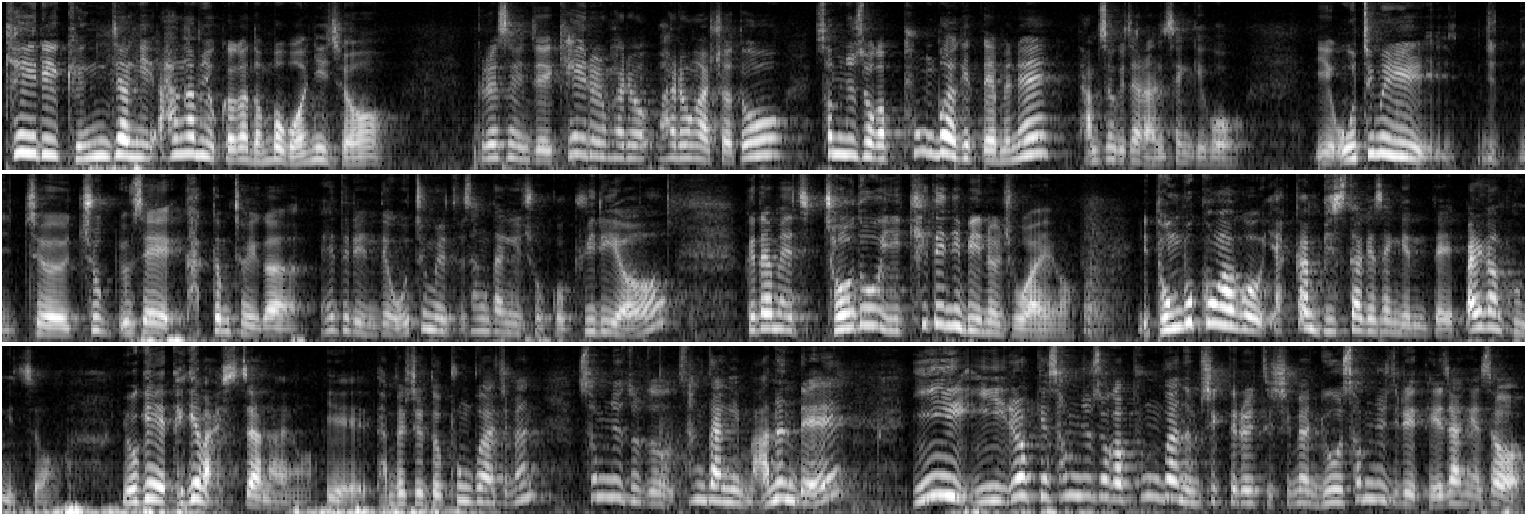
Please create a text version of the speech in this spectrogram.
케일이 굉장히 항암 효과가 넘버 원이죠. 그래서 이제 케일을 활용, 활용하셔도 섬유소가 풍부하기 때문에 담석이 잘 안 생기고 이 오트밀 저 죽 요새 가끔 저희가 해드리는데 오트밀도 상당히 좋고 귀리요. 그다음에 저도 이 키드니 빈을 좋아해요. 이 동북콩하고 약간 비슷하게 생겼는데 빨간 콩 있죠. 요게 되게 맛있잖아요. 예, 단백질도 풍부하지만 섬유도도 상당히 많은데 이 이렇게 섬유소가 풍부한 음식들을 드시면 요 섬유질이 대장에서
